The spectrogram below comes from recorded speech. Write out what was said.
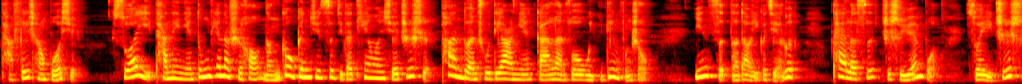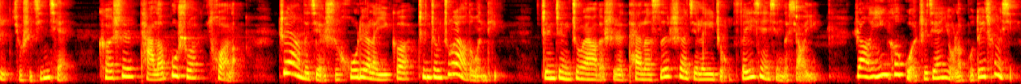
他非常博学，所以他那年冬天的时候，能够根据自己的天文学知识判断出第二年橄榄作物一定丰收，因此得到一个结论：泰勒斯知识渊博，所以知识就是金钱。可是塔勒布说错了，这样的解释忽略了一个真正重要的问题。真正重要的是，泰勒斯设计了一种非线性的效应，让因和果之间有了不对称性。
